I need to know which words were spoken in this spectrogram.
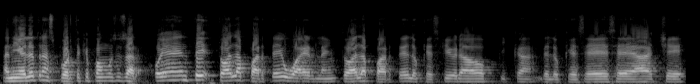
A nivel de transporte, ¿qué podemos usar? Obviamente, toda la parte de wireline, toda la parte de lo que es fibra óptica, de lo que es SDH,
